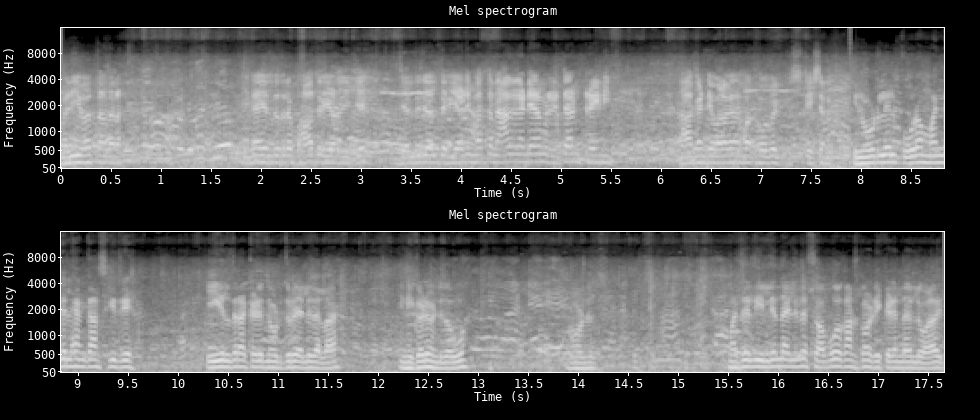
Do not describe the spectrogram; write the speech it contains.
ಮಳಿ ಬತ್ತಂದ್ರೆ ಇನ್ನ ಇಲ್ದಿದ್ರೆ ಭಾಳ ತಿರುಗಾಡೋದಕ್ಕೆ ಜಲ್ದಿ ಜಲ್ದಿ ತಿರುಗಾಡಿ ಮತ್ತು ನಾಲ್ಕು ಗಂಟೆ ರಿಟರ್ನ್ ಟ್ರೈನಿಗೆ ನಾಲ್ಕು ಗಂಟೆ ಒಳಗೆ ಮತ್ತೆ ಹೋಗ್ಬೇಕು ಸ್ಟೇಷನ್ ಇಲ್ಲಿ ನೋಡ್ಲಿ ಇಲ್ಲಿ ಪೂರ ಮಂದಿಲ್ಲಿ ಹೆಂಗೆ ಕಾಣಿಸ್ಕಿದ್ರಿ. ಈಗ ಇಲ್ದ್ರ ಆ ಕಡೆ ನೋಡಿದ್ರು ಎಲ್ಲಿದಲ್ಲ? ಇನ್ನು ಈ ಕಡೆ ಹೊಂಟಿದವು. ನೋಡಿ ಮತ್ತೆ ಇಲ್ಲಿ ಇಲ್ಲಿಂದ ಅಲ್ಲಿಂದ ಶಾಪ್ಗಳು ಕಾಣಿಸ್ಕೊಂಡ್ರಿ, ಈ ಕಡೆಯಿಂದ ಇಲ್ಲಿ ಒಳಗೆ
